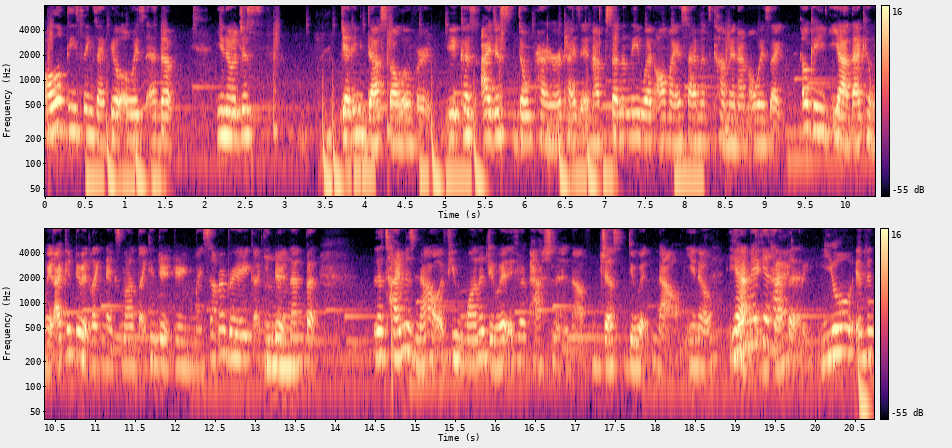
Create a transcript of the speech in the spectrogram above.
all of these things I feel always end up, you know, just getting dust all over it because I just don't prioritize it enough. Suddenly, when all my assignments come in, I'm always like, okay, yeah, that can wait. I can do it like next month. I can do it during my summer break. I can do it Mhm. then. But the time is now. If you want to do it, if you're passionate enough, just do it now. You know, You'll make it happen. you'll if it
